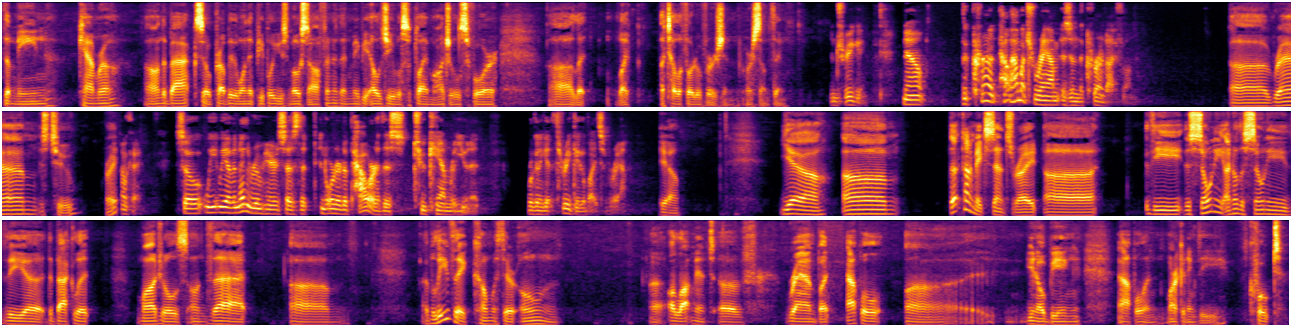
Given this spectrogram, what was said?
the main camera on the back. So probably the one that people use most often, and then maybe LG will supply modules for uh, let like a telephoto version or something. Intriguing. Now, the current how how much RAM is in the current iPhone? Uh, RAM is two, right? Okay. So we, we have another room here that says that in order to power this two camera unit, we're going to get three gigabytes of RAM. Yeah. Yeah. Um, that kind of makes sense, right? Uh, the the Sony, I know the Sony, the uh, the backlit modules on that. Um, I believe they come with their own uh, allotment of RAM, but Apple, uh, you know, being Apple and marketing the quote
